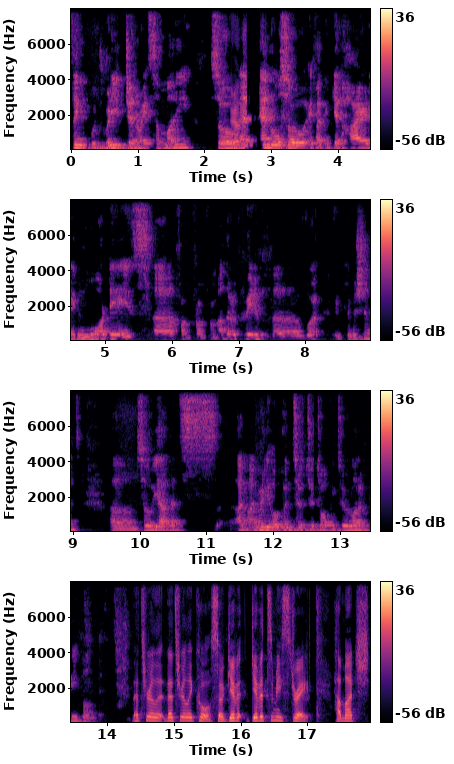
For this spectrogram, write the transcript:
think would really generate some money. So yeah. and, and also if I could get hired even more days uh, from, from from other creative uh, work and commissions. Um, so yeah, that's I'm, I'm really open to, to talking to a lot of people. That's really that's really cool. So give it give it to me straight. How much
